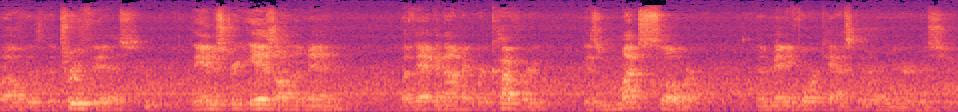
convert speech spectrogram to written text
Well, the, the truth is, the industry is on the mend, but the economic recovery is much slower than many forecasted earlier this year.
